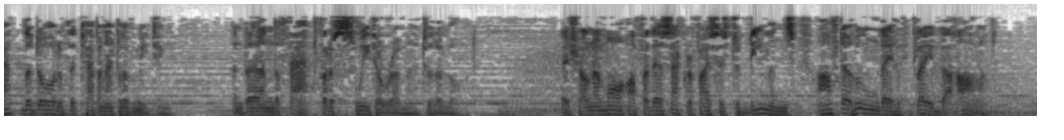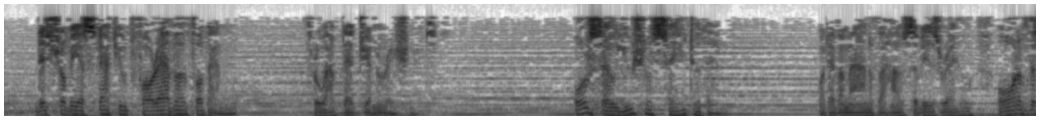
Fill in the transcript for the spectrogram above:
at the door of the tabernacle of meeting, and burn the fat for a sweet aroma to the Lord. They shall no more offer their sacrifices to demons after whom they have played the harlot. This shall be a statute forever for them throughout their generations. Also you shall say to them, Whatever man of the house of Israel, or of the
